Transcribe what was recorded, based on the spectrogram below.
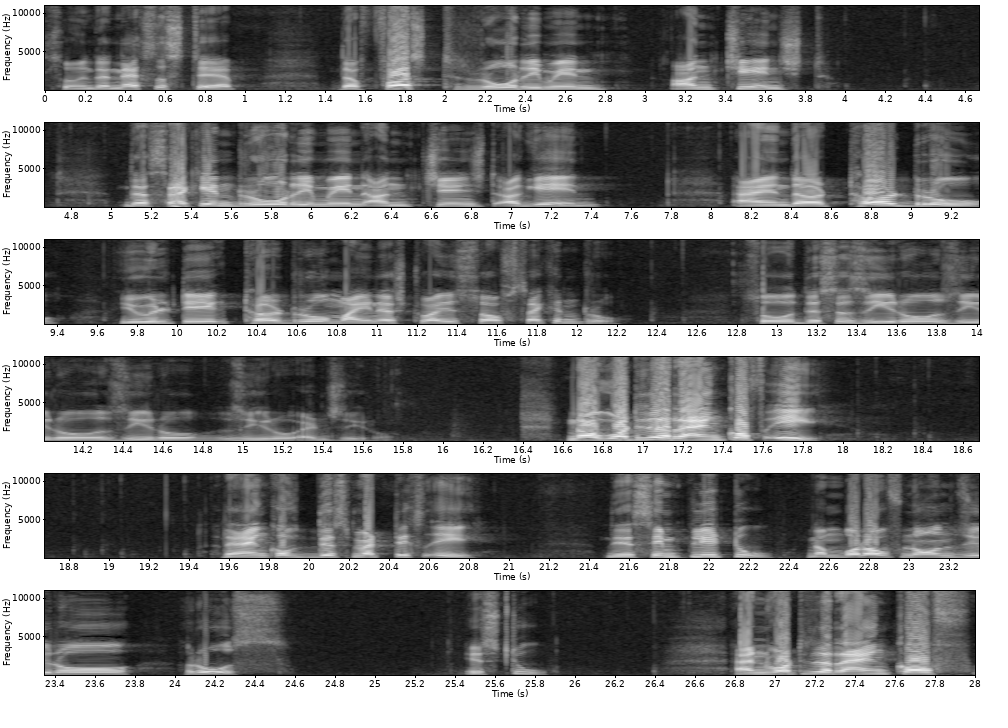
So, in the next step the first row remain unchanged, the second row remain unchanged again and the third row you will take third row minus twice of second row. So, this is 0, 0, 0, 0 and 0. Now, what is the rank of A? Rank of this matrix A? There is simply 2, number of non-zero rows is 2. And what is the rank of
